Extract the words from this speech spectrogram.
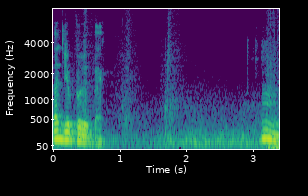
and you put it back. Hmm.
